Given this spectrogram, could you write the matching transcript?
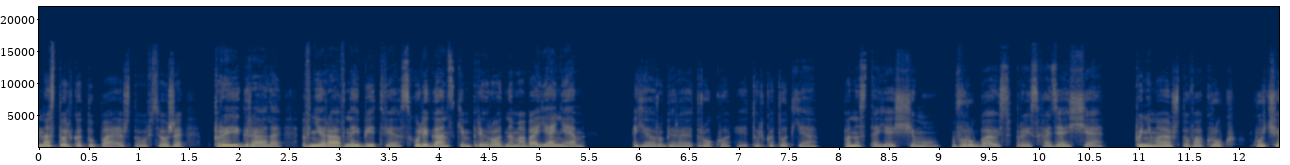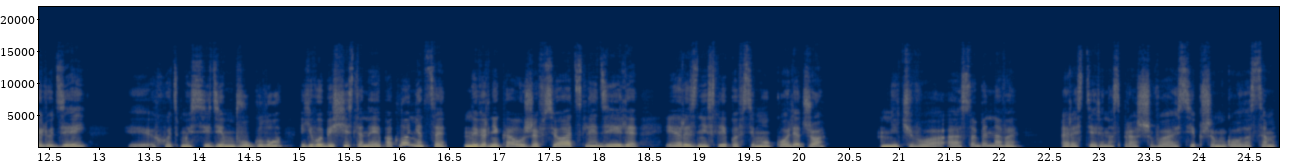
настолько тупая, что все же проиграла в неравной битве с хулиганским природным обаянием? Я убираю руку, и только тут я по-настоящему врубаюсь в происходящее. Понимаю, что вокруг куча людей, и хоть мы сидим в углу, его бесчисленные поклонницы наверняка уже все отследили и разнесли по всему колледжу. «Ничего особенного?» — растерянно спрашиваю осипшим голосом,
